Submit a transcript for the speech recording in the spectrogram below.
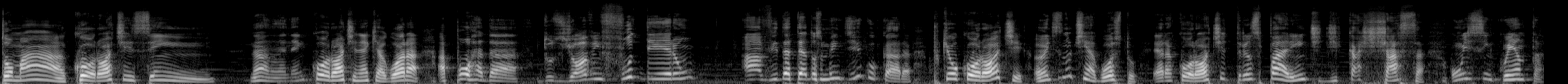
tomar corote sem não, não é nem corote, né? Que agora a porra da, dos jovens fuderam a vida até dos mendigos, cara. Porque o corote, antes não tinha gosto, era corote transparente de cachaça, 1,50.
